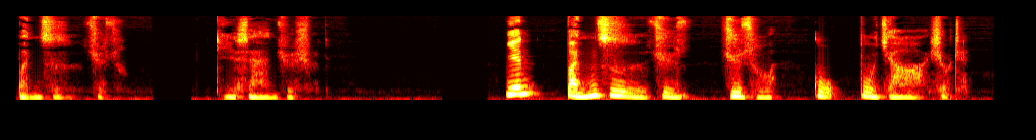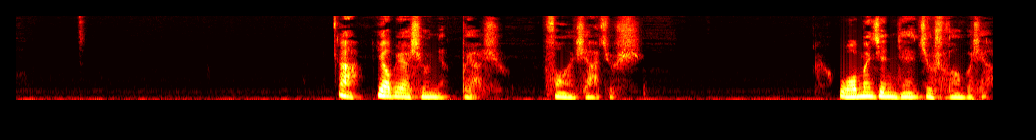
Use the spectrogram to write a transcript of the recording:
本自具足”。第三句说的：“因本自具具足，故不加修正。”啊，要不要修呢？不要修，放下就是。我们今天就是放不下，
